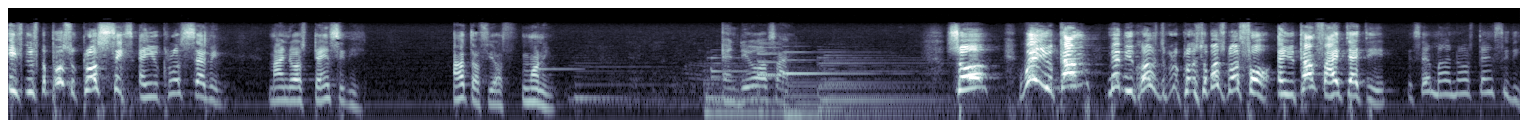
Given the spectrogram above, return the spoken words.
If you're supposed to close 6 and you close 7, minus 10 cedi out of your money. And they all sign. So when you come, maybe you close, close supposed to close 4 and you come 5.30, you say minus 10 cedi.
